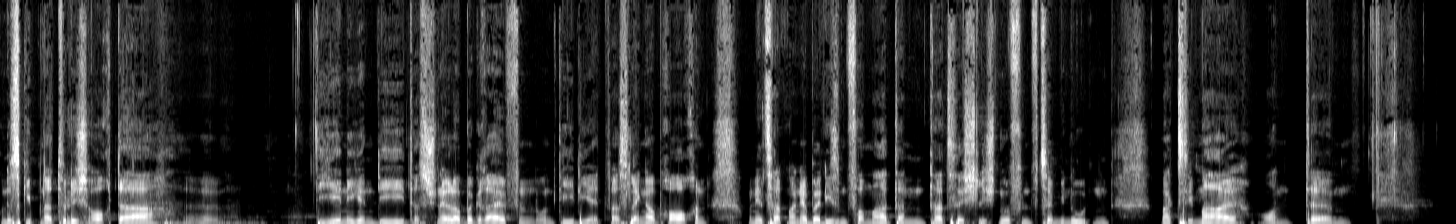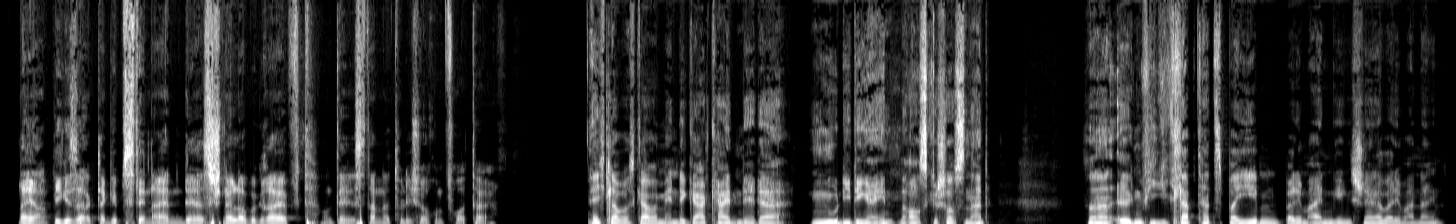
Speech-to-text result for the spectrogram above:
und es gibt natürlich auch da äh, diejenigen, die das schneller begreifen und die, die etwas länger brauchen. Und jetzt hat man ja bei diesem Format dann tatsächlich nur 15 Minuten maximal. Und ähm, naja, wie gesagt, da gibt's den einen, der es schneller begreift und der ist dann natürlich auch im Vorteil. Ich glaube, es gab am Ende gar keinen, der da nur die Dinger hinten rausgeschossen hat, sondern irgendwie geklappt hat's bei jedem. Bei dem einen ging es schneller, bei dem anderen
